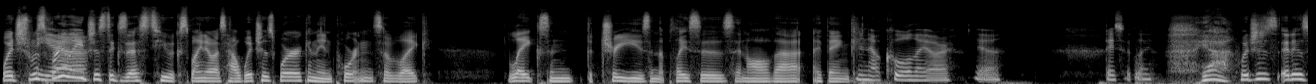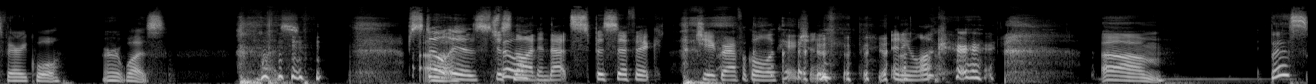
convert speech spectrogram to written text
which was Yeah. really just exists to explain to us how witches work and the importance of like lakes and the trees and the places and all that. I think, And how cool they are. Yeah. Basically, yeah, which is it is very cool, or it was. was. still Uh, is, just still- not in that specific geographical location any longer. um this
